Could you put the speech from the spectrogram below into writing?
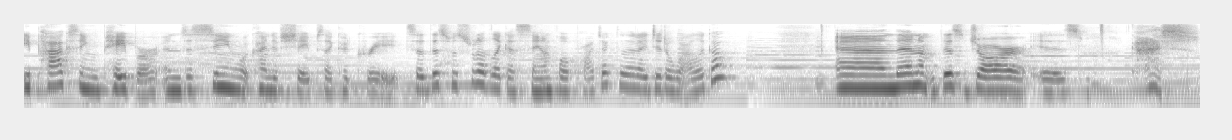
epoxying paper and just seeing what kind of shapes I could create. So this was sort of like a sample project that I did a while ago. And then this jar is, gosh,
